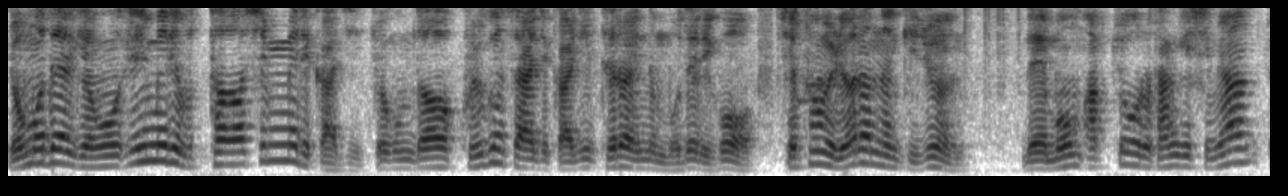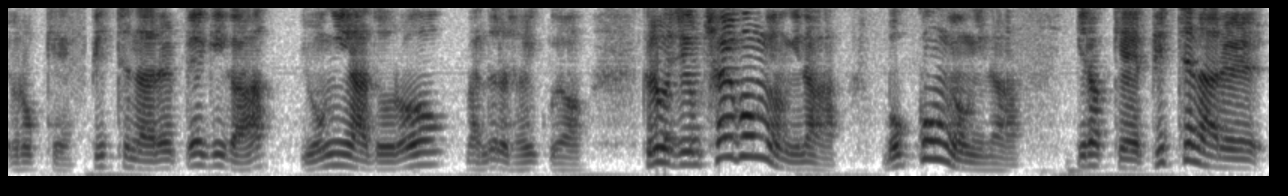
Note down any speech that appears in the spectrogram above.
이 모델의 경우 1mm부터 10mm까지 조금 더 굵은 사이즈까지 들어있는 모델이고 제품을 열었는 기준 내 몸 앞쪽으로 당기시면 이렇게 비트날을 빼기가 용이하도록 만들어져 있고요. 그리고 지금 철공용이나 목공용이나 이렇게 비트날을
